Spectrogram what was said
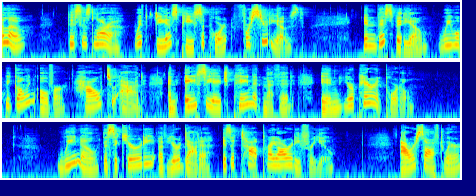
Hello, this is Laura with DSP Support for Studios. In this video, we will be going over how to add an ACH payment method in your parent portal. We know the security of your data is a top priority for you. Our software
